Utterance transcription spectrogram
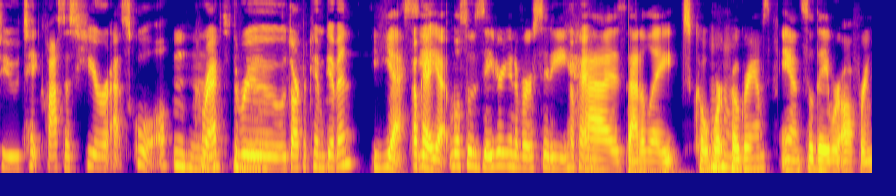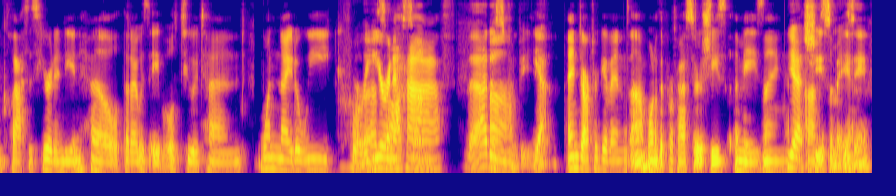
to take classes here at school, correct? Mhm. Through Dr. Kim Given? Yes. Okay. Okay. Yeah, Well, so Xavier University Okay. has satellite cohort Mhm. programs. And so they were offering classes here at Indian Hill that I was able to attend one night a week for Oh, a year and that's a half. That is Um, convenient. Yeah. And Dr. Givens, um, one of the professors, she's amazing. Yeah, Um, she's so, yeah. amazing.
